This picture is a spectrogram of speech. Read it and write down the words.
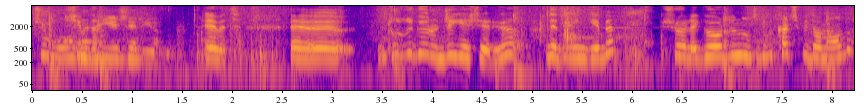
Çünkü Şimdi. yeşeriyor. Evet. E, tuzu görünce yeşeriyor. Dediğin gibi. Şöyle gördüğünüz gibi kaç bidon oldu?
